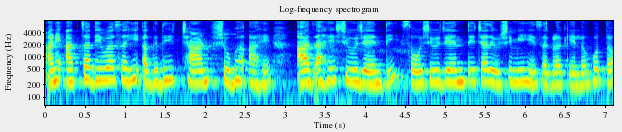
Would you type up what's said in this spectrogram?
आणि आजचा दिवसही अगदी छान शुभ आहे. आज आहे शिवजयंती. सो शिवजयंतीच्या दिवशी मी हे सगळं केलं होतं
